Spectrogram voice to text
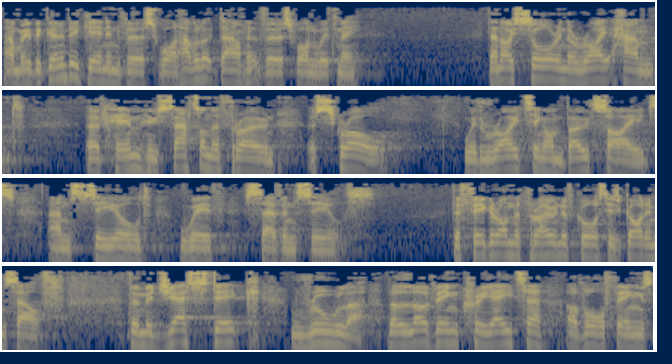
And we're going to begin in verse 1. Have a look down at verse 1 with me. Then I saw in the right hand of him who sat on the throne a scroll with writing on both sides and sealed with seven seals. The figure on the throne, of course, is God himself the majestic ruler, the loving creator of all things,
